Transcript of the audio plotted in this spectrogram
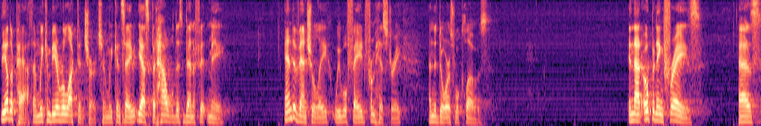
the other path and we can be a reluctant church and we can say, yes, but how will this benefit me? And eventually we will fade from history and the doors will close. In that opening phrase, as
